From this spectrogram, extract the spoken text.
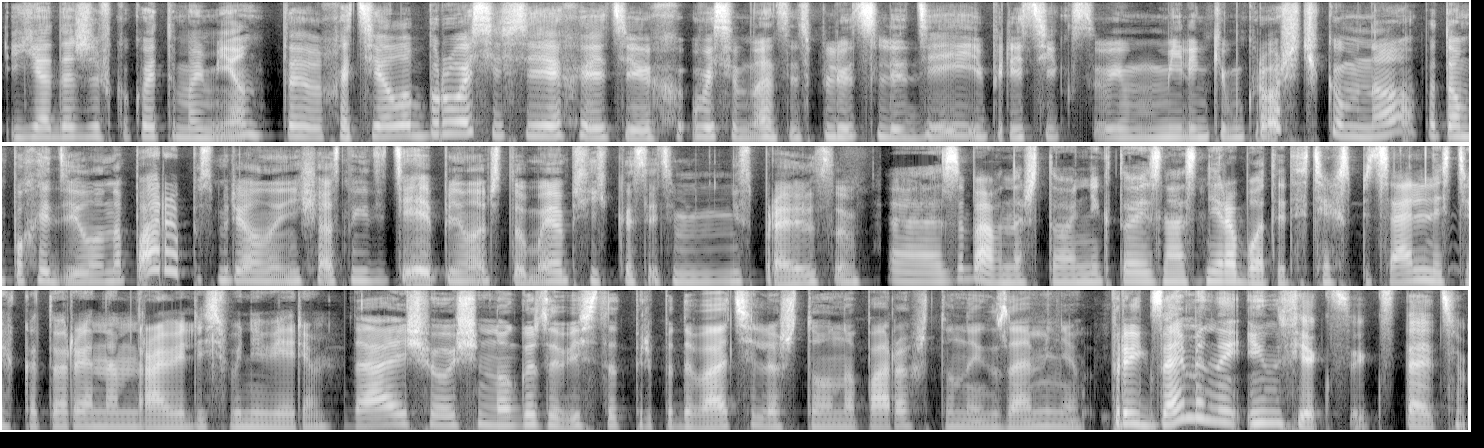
Я даже в какой-то момент э, хотела бросить всех этих 18 плюс людей и перейти к своим миленьким крошечкам, но потом походила на пары, посмотрела на несчастных детей и поняла, что моя психика с этим не справится. Э, забавно, что никто из нас не работает в тех специальностях, которые нам нравились в универе. Да, еще очень много зависит от преподавателя, что на парах, что на экзамене. Про экзамены и инфекции, кстати.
